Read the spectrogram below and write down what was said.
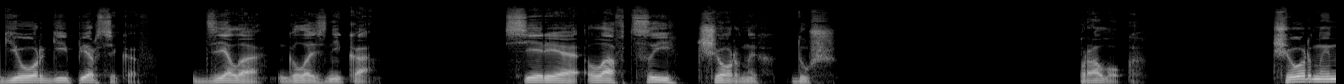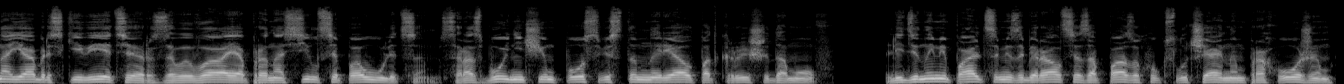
Георгий Персиков. Дело глазняка. Серия «Ловцы черных душ». Пролог. Черный ноябрьский ветер, завывая, проносился по улицам, с разбойничьим посвистом нырял под крыши домов. Ледяными пальцами забирался за пазуху к случайным прохожим,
